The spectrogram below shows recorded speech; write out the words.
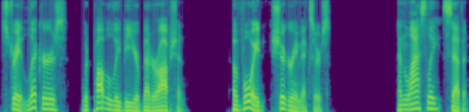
straight liquors would probably be your better option. Avoid sugary mixers. And lastly, 7.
